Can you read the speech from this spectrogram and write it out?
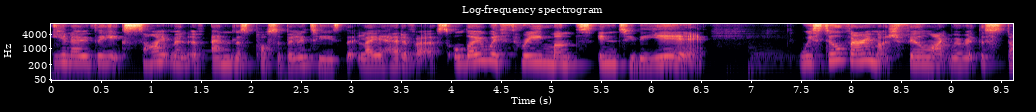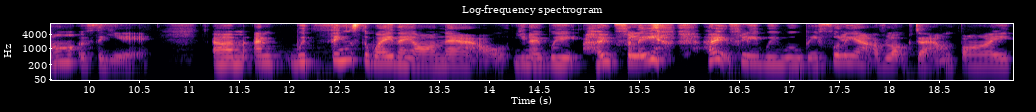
you know, the excitement of endless possibilities that lay ahead of us. Although we're three months into the year, we still very much feel like we're at the start of the year. Um, and with things the way they are now, you know, we hopefully, hopefully, we will be fully out of lockdown by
